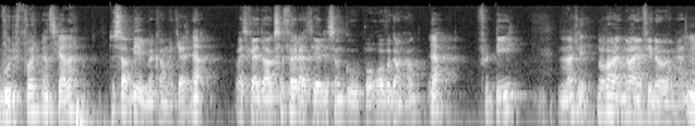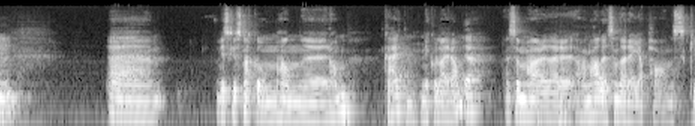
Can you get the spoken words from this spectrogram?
Hvorfor ønsker jeg det? Du sa bilmekaniker. Ja. Vet du hva, I dag så føler jeg at jeg er litt sånn god på overgangene. ja. Fordi Den er fin. Nå har jeg, nå har jeg en fin overgang her. Eh, vi skulle snakke om han eh, Ram. Hva heter han? Nicolay Ram? Ja. Som har det der, han hadde en sånn der japansk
